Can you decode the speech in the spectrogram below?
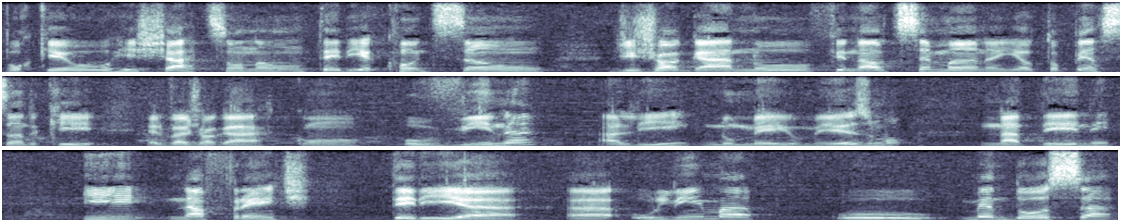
Porque o Richardson não teria condição de jogar no final de semana. E eu estou pensando que ele vai jogar com o Vina ali no meio mesmo, na dele, e na frente teria uh, o Lima, o Mendonça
